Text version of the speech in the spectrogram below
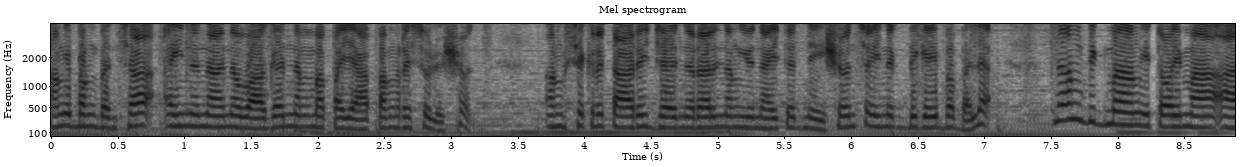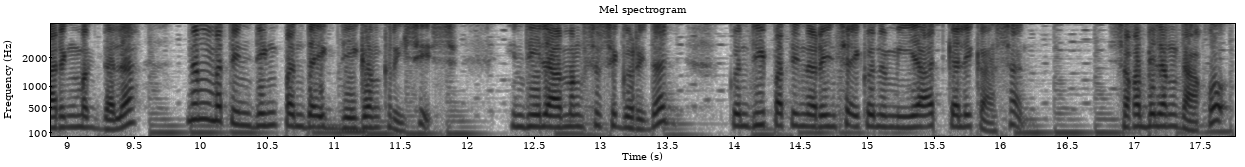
Ang ibang bansa ay nananawagan ng mapayapang resolusyon. Ang Secretary General ng United Nations ay nagbigay babala na ang digmaang ito ay maaaring magdala ng matinding pandaigdigang krisis, hindi lamang sa seguridad, kundi pati na rin sa ekonomiya at kalikasan. Sa kabilang dako,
